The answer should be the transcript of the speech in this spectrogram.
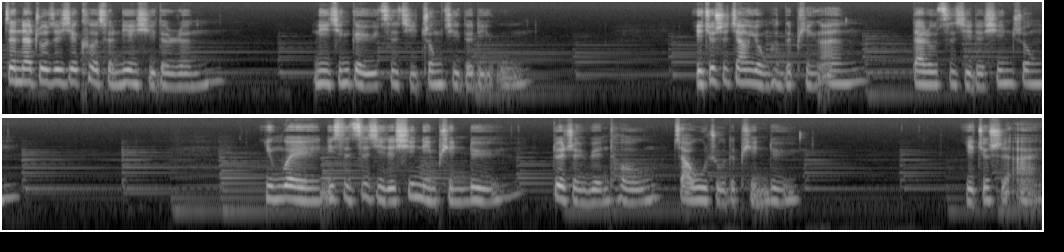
正在做这些课程练习的人，你已经给予自己终极的礼物，也就是将永恒的平安带入自己的心中，因为你使自己的心灵频率对准源头造物主的频率，也就是爱。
